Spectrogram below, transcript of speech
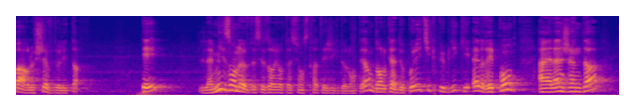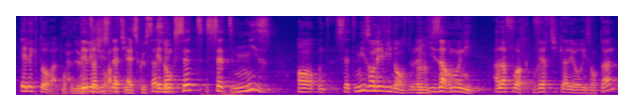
par le chef de l'État et la mise en œuvre de ces orientations stratégiques de long terme dans le cadre de politiques publiques qui, elles, répondent à un agenda électoral, des législatives. Que ça, et donc cette, cette, mise en, cette mise en évidence de la hum. disharmonie à la fois verticale et horizontale,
